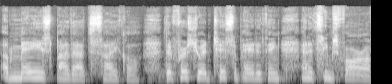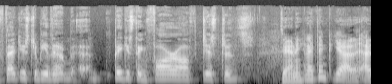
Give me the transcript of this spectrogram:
Amazed by that cycle. That first you anticipate a thing and it seems far off. That used to be the uh, biggest thing far off, distance. Danny, And I think, yeah,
